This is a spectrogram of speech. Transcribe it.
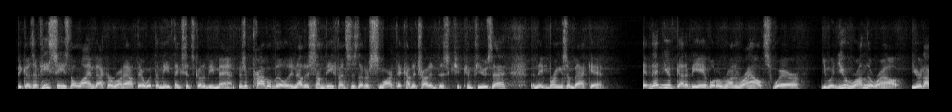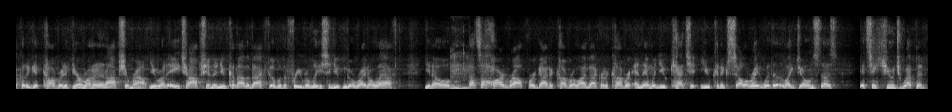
Because if he sees the linebacker run out there with him, he thinks it's going to be man. There's a probability. Now, there's some defenses that are smart that kind of try to dis- confuse that, and they brings them back in. And then you've got to be able to run routes where when you run the route, you're not going to get covered. If you're running an option route, you run H option and you come out of the backfield with a free release and you can go right or left, you know, mm-hmm. that's a hard route for a guy to cover, a linebacker to cover. And then when you catch it, you can accelerate with it like Jones does. It's a huge weapon.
